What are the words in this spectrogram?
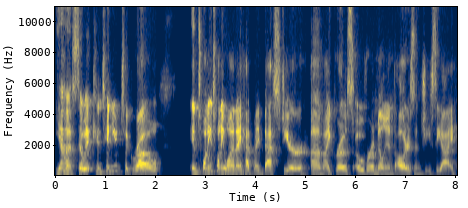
Yeah. So it continued to grow. In 2021, I had my best year. Um, I grossed over a million dollars in GCI.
